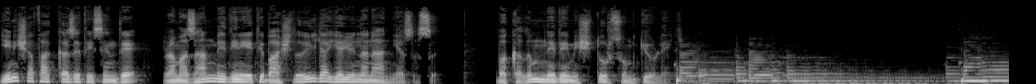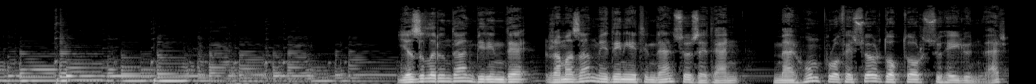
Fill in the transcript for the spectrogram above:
Yeni Şafak gazetesinde Ramazan Medeniyeti başlığıyla yayınlanan yazısı. Bakalım ne demiş Dursun Gürlek? Yazılarından birinde Ramazan medeniyetinden söz eden merhum Profesör Doktor Süheyl Ünver,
